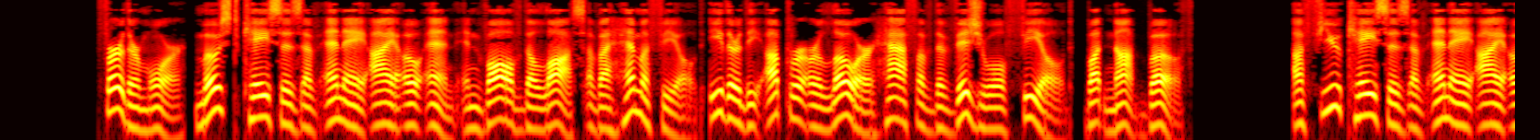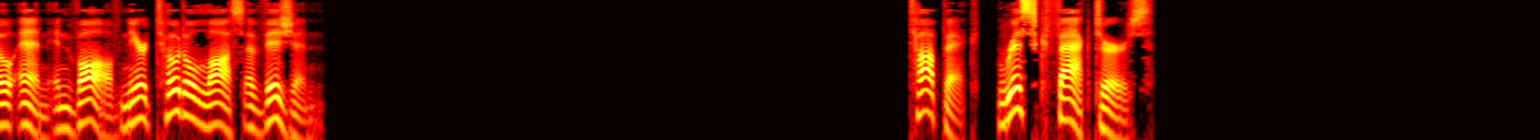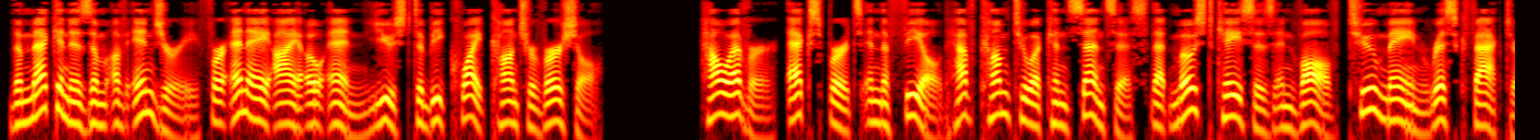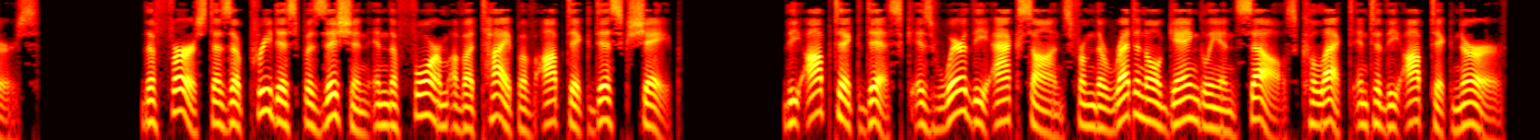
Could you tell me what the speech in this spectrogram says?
Furthermore, most cases of NAION involve the loss of a hemifield either the upper or lower half of the visual field, but not both. A few cases of NAION involve near total loss of vision. Risk factors The mechanism of injury for NAION used to be quite controversial. However, experts in the field have come to a consensus that most cases involve two main risk factors. The first is a predisposition in the form of a type of optic disc shape. The optic disc is where the axons from the retinal ganglion cells collect into the optic nerve.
